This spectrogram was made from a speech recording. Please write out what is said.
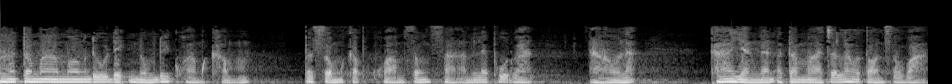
อาตมามองดูเด็กหนุ่มด้วยความขำผสมกับความสงสารและพูดว่า เอาละ ถ้าอย่างนั้นอาตมาจะเล่าตอนสว่าง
